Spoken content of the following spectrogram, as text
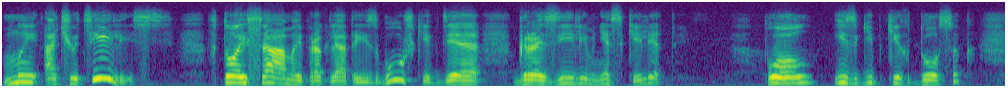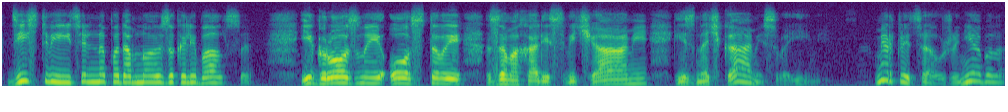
мы очутились в той самой проклятой избушке, где грозили мне скелеты. Пол из гибких досок действительно подо мною заколебался, и грозные остовы замахали свечами и значками своими. Мертвеца уже не было.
